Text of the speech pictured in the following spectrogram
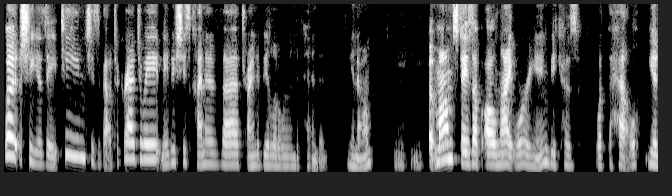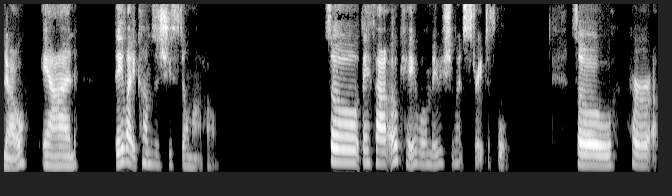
But she is 18. She's about to graduate. Maybe she's kind of uh, trying to be a little independent, you know? Mhm. But mom stays up all night worrying because what the hell, you know? And daylight comes and she's still not home. So they thought, okay, well, maybe she went straight to school. So her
